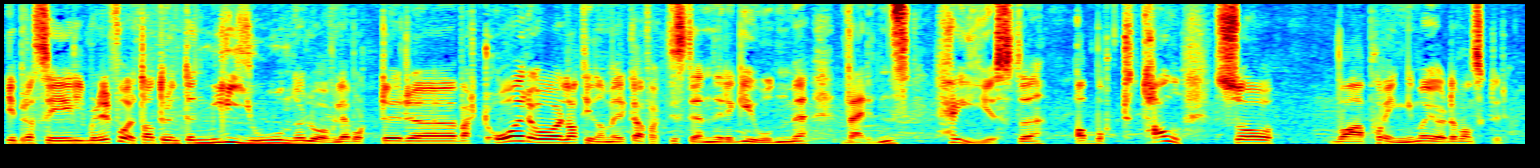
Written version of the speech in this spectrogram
I Brasil blir det foretatt rundt en million ulovlige aborter hvert år, og Latin-Amerika er faktisk den regionen med verdens høyeste aborttall. Så hva er poenget med å gjøre det vanskeligere?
